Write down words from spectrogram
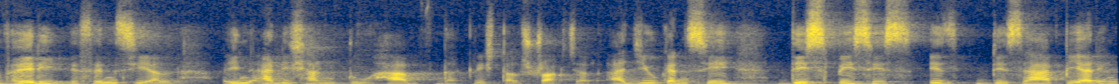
very essential in addition to have the crystal structure. As you can see this species is disappearing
